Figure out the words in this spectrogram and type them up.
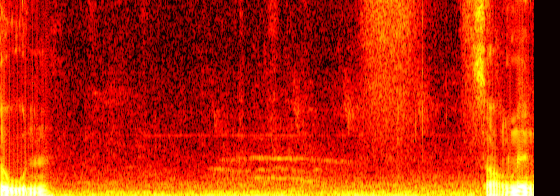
ศูนย์สองหนึ่ง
